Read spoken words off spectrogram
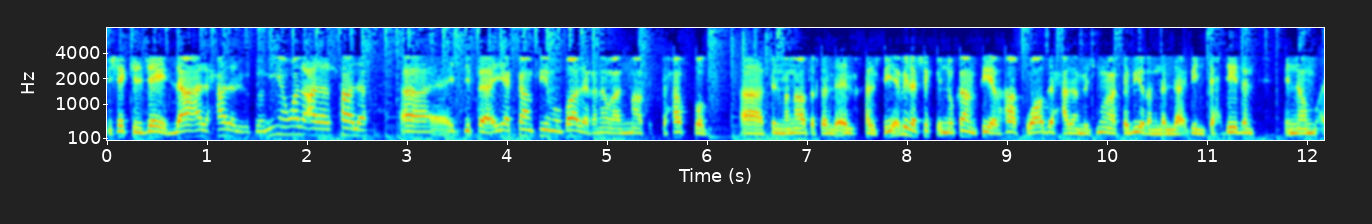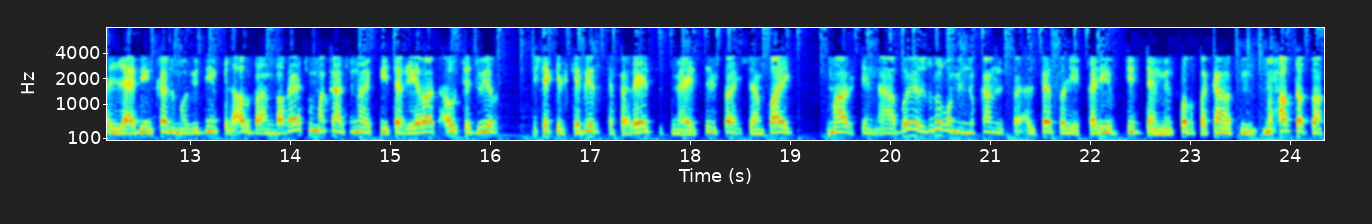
بشكل جيد لا على الحالة الهجومية ولا على الحالة آه، الدفاعية. كان في مبالغة نوعا ما في التحفظ آه، في المناطق الخلفية بلا شك إنه كان في إرهاق واضح على مجموعة كبيرة من اللاعبين تحديدا إنهم اللاعبين كانوا موجودين في الأربع مباريات وما كانت هنالك في تغييرات أو تدوير بشكل كبير. تافاريس إسماعيل سيلفا هشام فايق مارتن آه، بويل رغم انه كان الفيصلي قريب جدا من فرصة كانت محققة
